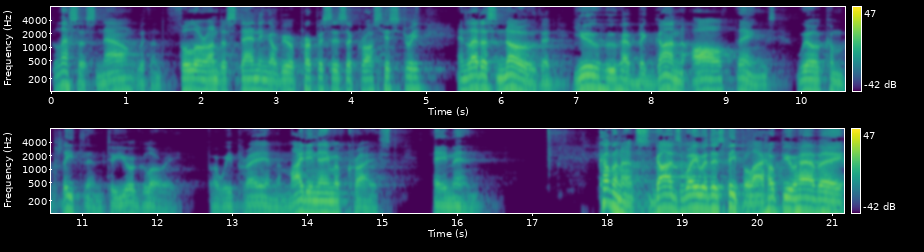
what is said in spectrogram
Bless us now with a fuller understanding of your purposes across history and let us know that you who have begun all things will complete them to your glory. For we pray in the mighty name of Christ. Amen. Covenants, God's way with his people. I hope you have a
